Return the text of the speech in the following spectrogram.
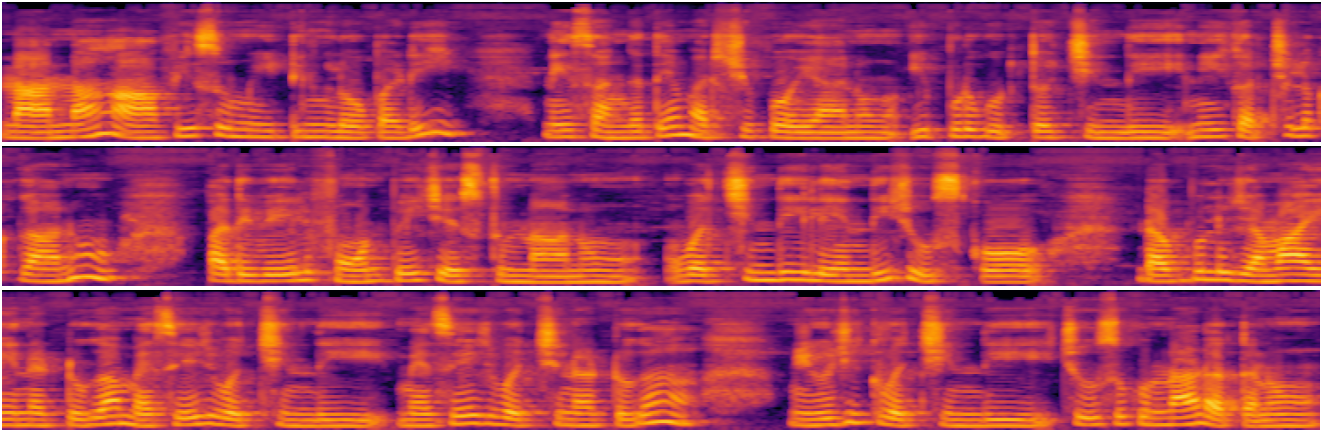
నాన్న ఆఫీసు మీటింగ్లో పడి నీ సంగతే మర్చిపోయాను. ఇప్పుడు గుర్తొచ్చింది. నీ ఖర్చులకు గాను పదివేలు ఫోన్పే చేస్తున్నాను. వచ్చింది లేంది చూసుకో. డబ్బులు జమ అయినట్టుగా మెసేజ్ వచ్చింది. మెసేజ్ వచ్చినట్టుగా మ్యూజిక్ వచ్చింది చూసుకున్నాడు అతను.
